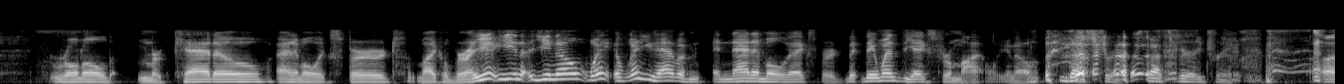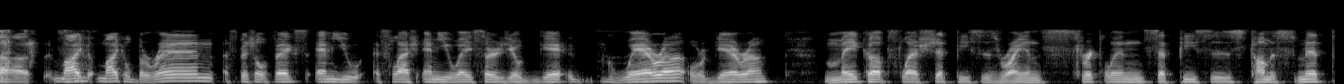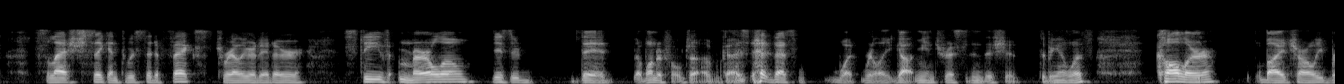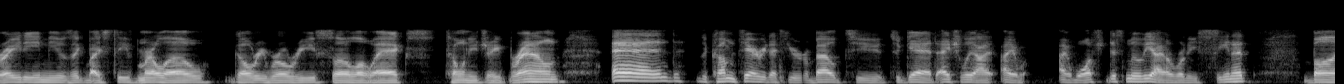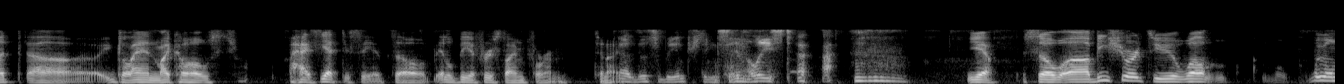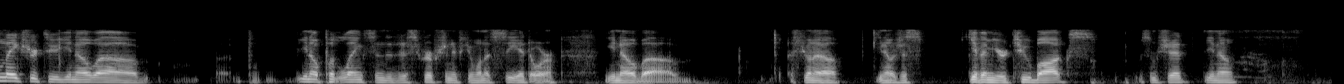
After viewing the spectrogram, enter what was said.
Ronald Mercado, animal expert, Michael Byrne. You, you, you know, when, when you have a, an animal expert, they, they went the extra mile, you know? That's true. That's very true. Uh, Michael Michael Baran, special effects, MU slash MUA Sergio Gue- Guerra or Guerra, makeup slash set pieces Ryan Strickland, set pieces Thomas Smith slash sick and twisted effects, trailer editor Steve Merlo. This dude did a wonderful job, guys. That's what really got me interested in this shit to begin with. Color by Charlie Brady, music by Steve Merlo, Gory Rory, Solo X, Tony J. Brown, and the commentary that you're about to to get. Actually, I I, I watched this movie. I already seen it, but uh, Glenn, my co-host, has yet to see it, so it'll be a first time for him tonight. Yeah, this will be interesting to say the least. Yeah. So uh, be sure to well, we will make sure to you know uh, you know put links in the description if you want to see it or you know uh, if you want to you know just give him your two bucks some shit you know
